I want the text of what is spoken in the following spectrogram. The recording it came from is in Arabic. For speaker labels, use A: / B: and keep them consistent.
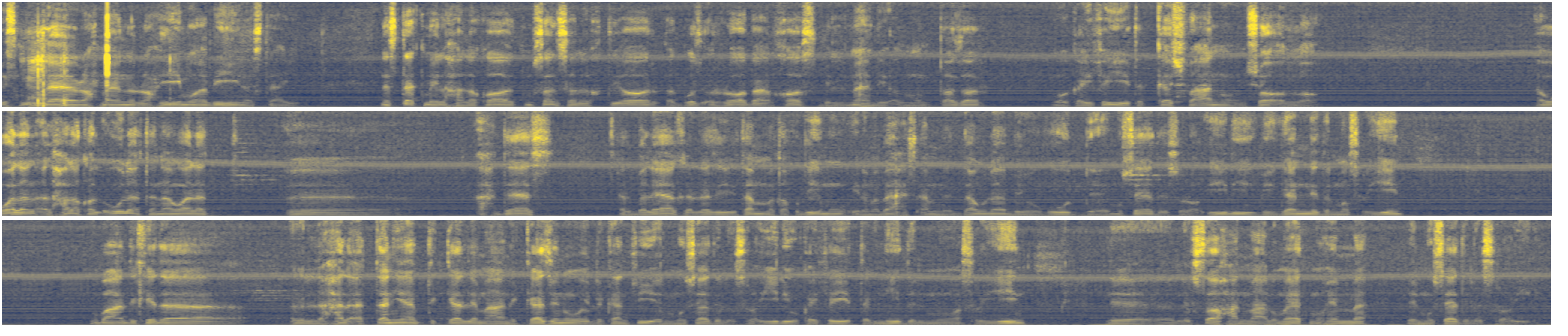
A: بسم الله الرحمن الرحيم وبه نستعين. نستكمل حلقات مسلسل اختيار الجزء الرابع الخاص بالمهدي المنتظر وكيفية الكشف عنه إن شاء الله. أولا الحلقة الأولى تناولت أحداث البلاغ الذي تم تقديمه إلى مباحث أمن الدولة بوجود موساد إسرائيلي بيجند المصريين. وبعد كده الحلقة التانية بتتكلم عن الكازينو اللي كان فيه الموساد الإسرائيلي وكيفية تجنيد المصريين للإفصاح عن معلومات مهمة للموساد الإسرائيلي.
